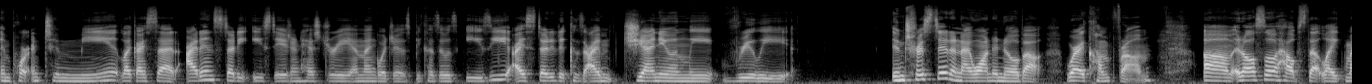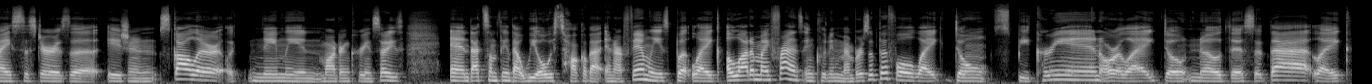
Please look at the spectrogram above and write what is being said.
important to me. Like I said, I didn't study East Asian history and languages because it was easy. I studied it because I'm genuinely really interested and I want to know about where I come from. Um, it also helps that like my sister is a Asian scholar, like namely in modern Korean studies, and that's something that we always talk about in our families. But like a lot of my friends, including members of Biffle, like don't speak Korean or like don't know this or that, like.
